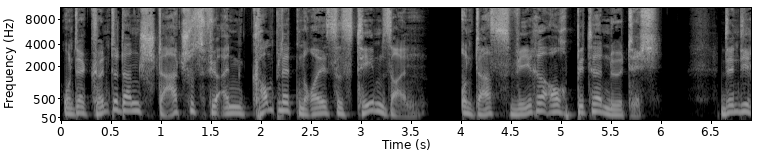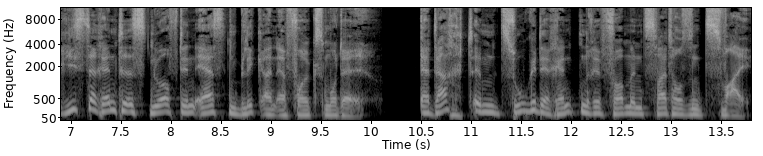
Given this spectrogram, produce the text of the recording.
Und er könnte dann Startschuss für ein komplett neues System sein. Und das wäre auch bitter nötig. Denn die Riester-Rente ist nur auf den ersten Blick ein Erfolgsmodell. Erdacht im Zuge der Rentenreformen 2002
